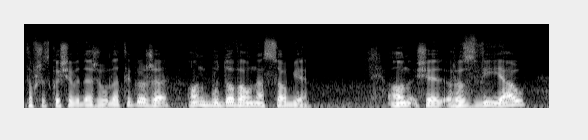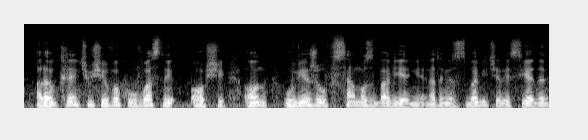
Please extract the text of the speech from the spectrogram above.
to wszystko się wydarzyło? Dlatego, że on budował na sobie. On się rozwijał, ale kręcił się wokół własnej osi. On uwierzył w samo zbawienie. Natomiast Zbawiciel jest jeden,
